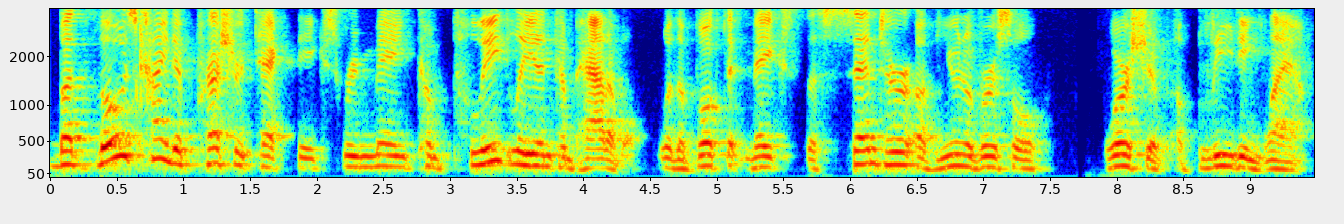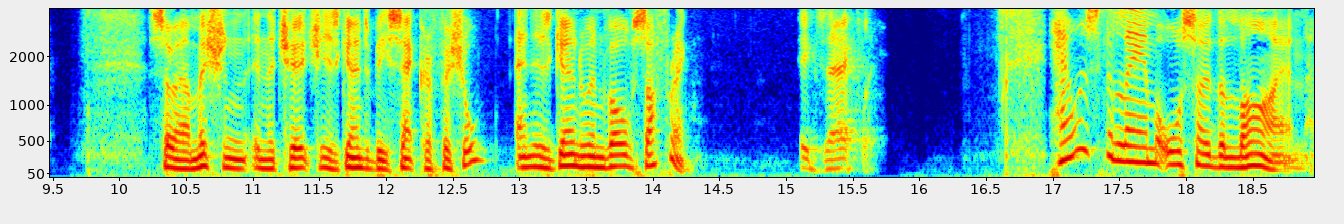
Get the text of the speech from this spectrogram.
But those kind of pressure techniques remain completely incompatible with a book that makes the center of universal worship a bleeding lamb. So, our mission in the church is going to be sacrificial and is going to involve suffering. Exactly. How is the lamb also the lion?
